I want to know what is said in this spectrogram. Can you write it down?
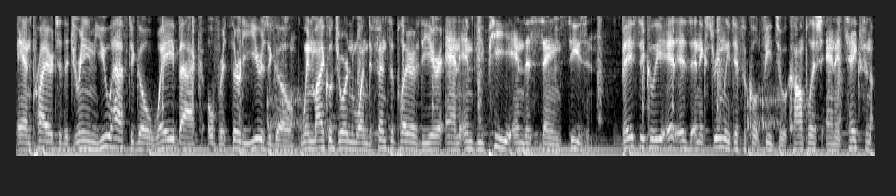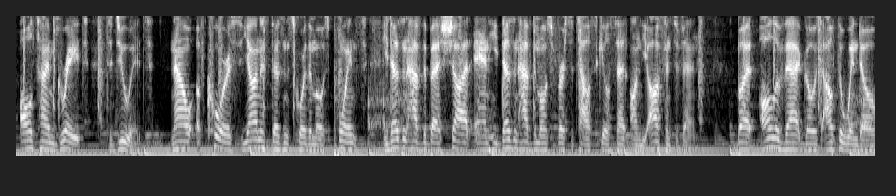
And prior to the dream, you have to go way back over 30 years ago when Michael Jordan won Defensive Player of the Year and MVP in the same season. Basically, it is an extremely difficult feat to accomplish and it takes an all-time great to do it. Now, of course, Giannis doesn't score the most points, he doesn't have the best shot, and he doesn't have the most versatile skill set on the offensive end. But all of that goes out the window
